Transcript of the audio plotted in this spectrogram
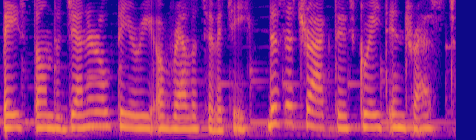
based on the general theory of relativity. This attracted great interest.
